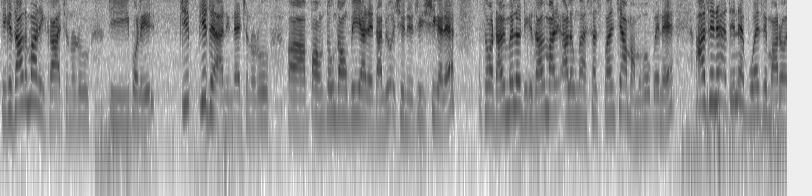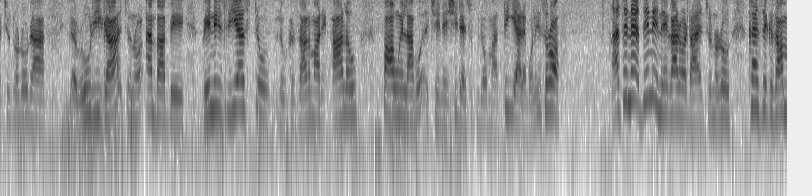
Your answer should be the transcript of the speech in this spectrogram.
ဒီကစားသမားတွေကကျွန်တော်တို့ဒီပေါ့လေပြစ်ပြစ်တဲ့အနေနဲ့ကျွန်တော်တို့အာပေါင်3000ပေးရတယ်ဒါမျိုးအခြေအနေတွေရှိခဲ့တယ်ဆိုတော့ဒါပေမဲ့လို့ဒီကစားသမားတွေအားလုံးက suspend ကြမှာမဟုတ်ပဲねအာဆင်နယ်အသင်းနဲ့ပွဲစဉ်မှာတော့ကျွန်တော်တို့ဒါရူဒီကကျွန်တော်အမ်ဘာပေဘီနီဇီယက်စ်တို့လိုကစားသမားတွေအားလုံးပါဝင်လာဖို့အခြေအနေရှိတယ်ဆိုပြီးတော့မှသိရတယ်ဗောလေဆိုတော့ အာဆင်နယ်အသင်းနေနဲ့ကတော့ဒါကျွန်တော်တို့ခန်းစစ်ကစားမ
